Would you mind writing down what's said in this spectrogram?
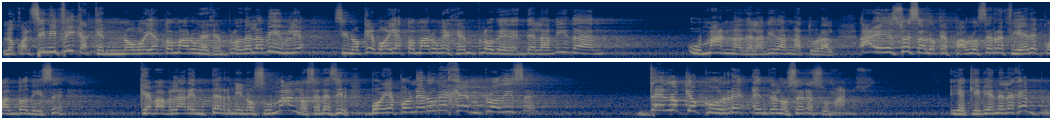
Lo cual significa que no voy a tomar un ejemplo de la Biblia, sino que voy a tomar un ejemplo de, la vida humana, de la vida natural. A eso es a lo que Pablo se refiere cuando dice que va a hablar en términos humanos. Es decir, voy a poner un ejemplo, dice, de lo que ocurre entre los seres humanos. Y aquí viene el ejemplo.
